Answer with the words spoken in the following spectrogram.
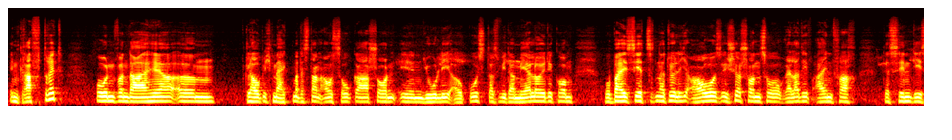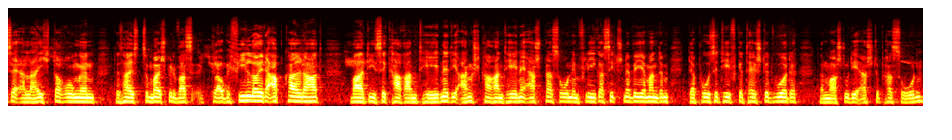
in Kraft tritt. Und von daher ähm, glaube ich, merkt man das dann auch sogar schon in Juli, August, dass wieder mehr Leute kommen. Wobei es jetzt natürlich auch, es ist ja schon so relativ einfach, das sind diese Erleichterungen. Das heißt zum Beispiel, was, glaube ich, viele Leute abgehalten hat, war diese Quarantäne, die Angstquarantäne. Erstperson im Flieger sitzt neben jemandem, der positiv getestet wurde. Dann warst du die erste Person,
